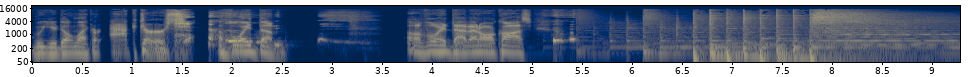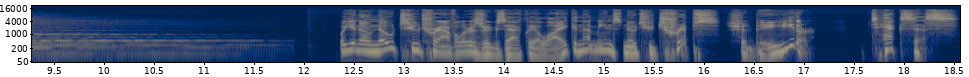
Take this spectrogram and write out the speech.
what you don't like are actors. Avoid them. Avoid them at all costs. Well, you know, no two travelers are exactly alike, and that means no two trips should be either. Texas,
